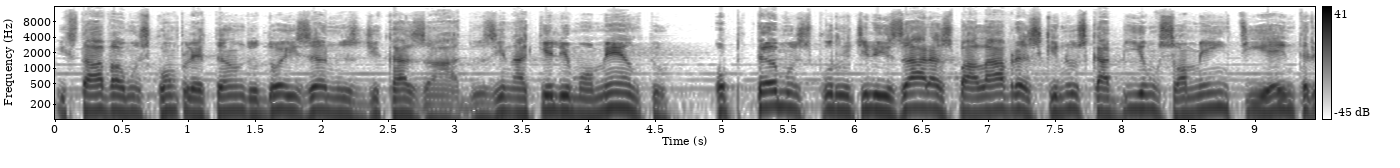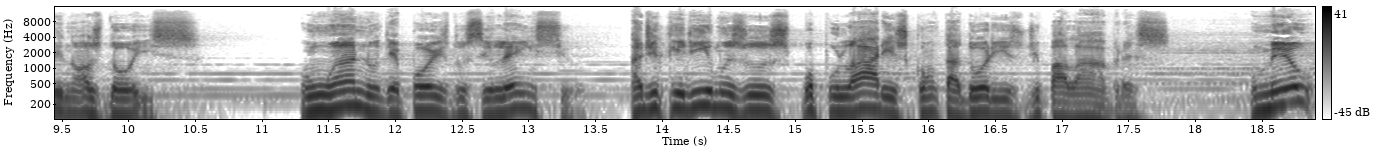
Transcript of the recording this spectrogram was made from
estávamos completando dois anos de casados e, naquele momento, optamos por utilizar as palavras que nos cabiam somente entre nós dois um ano depois do silêncio, adquirimos os populares contadores de palavras. O meu,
